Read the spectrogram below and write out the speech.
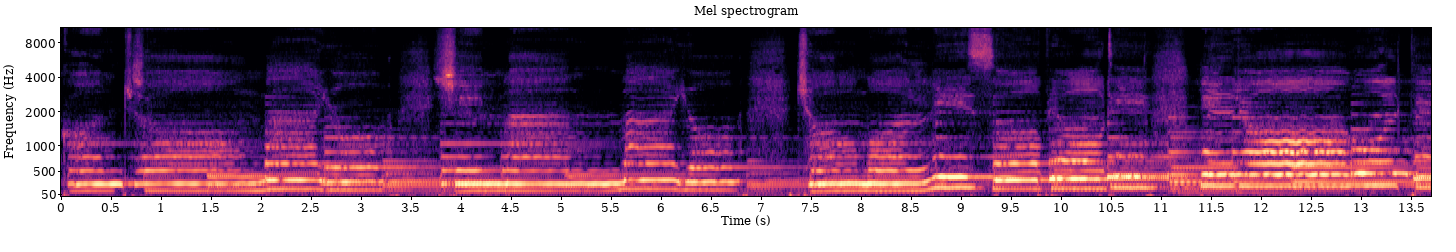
건져마요심만마요 저 멀리서 별이 내려올 때。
